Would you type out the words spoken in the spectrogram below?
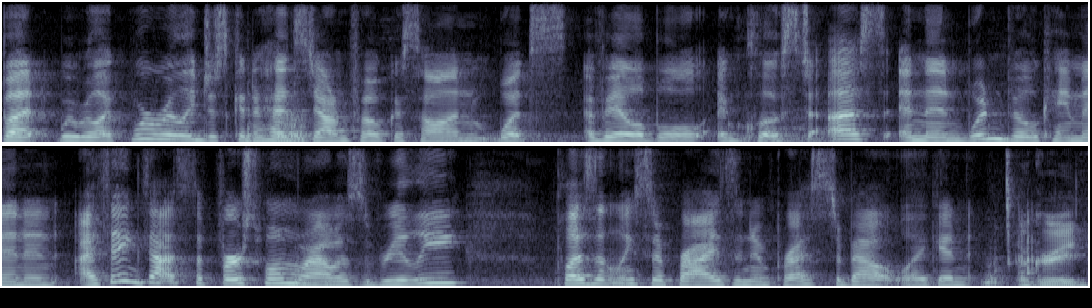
But we were like, we're really just gonna heads down focus on what's available and close to us. And then Woodinville came in, and I think that's the first one where I was really pleasantly surprised and impressed about like an Agreed.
